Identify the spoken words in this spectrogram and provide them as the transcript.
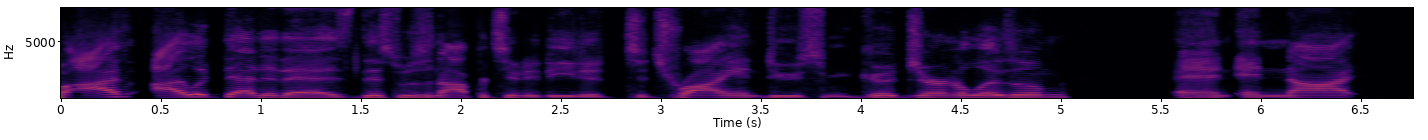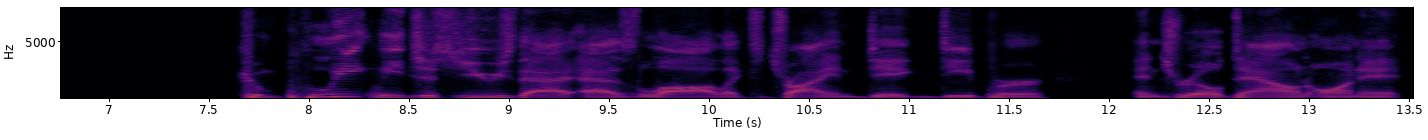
but I I looked at it as this was an opportunity to to try and do some good journalism and and not completely just use that as law, like to try and dig deeper and drill down on it.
